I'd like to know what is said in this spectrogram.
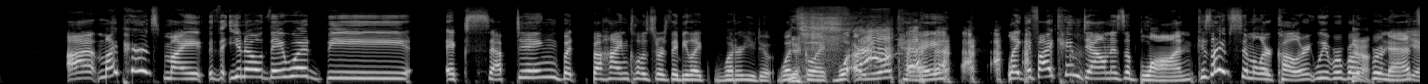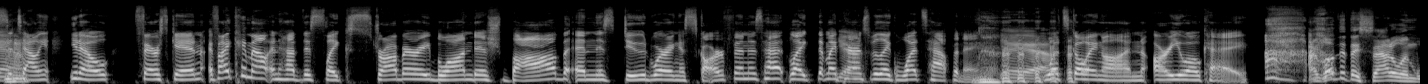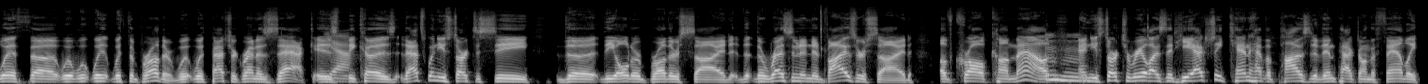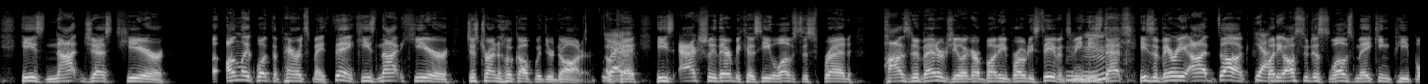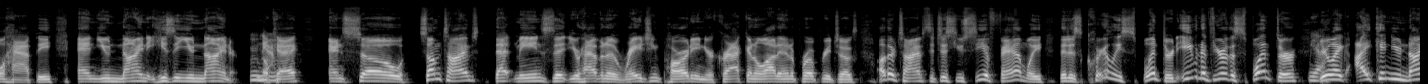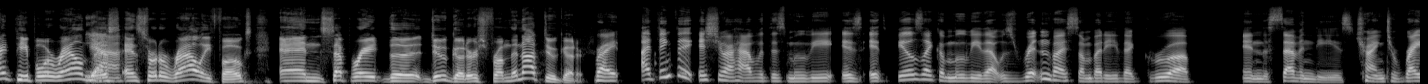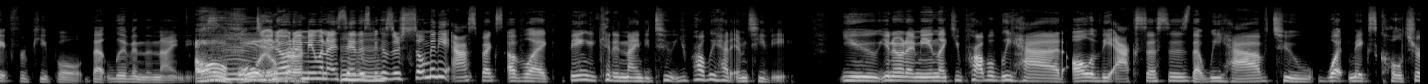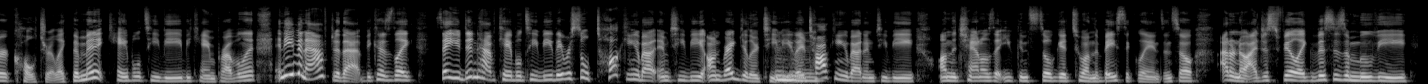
Uh, my parents might, you know, they would be accepting, but behind closed doors, they'd be like, "What are you doing? What's going? What are you okay?" like if I came down as a blonde, because I have similar coloring, we were both Yeah. brunettes, Yeah. Italian, you know, fair skin. If I came out and had this like strawberry blondish bob and this dude wearing a scarf in his head, like that, my Yeah. parents would be like, "What's happening? Yeah. What's going on? Are you okay?" Ah, I love that they saddle him with uh, with, with, with the brother, with, with Patrick Renna's Zach, is Yeah. because that's when you start to see the the older brother side, the, the resident advisor side of Crawl come out, Mhm. and you start to realize that he actually can have a positive impact on the family. He's not just here. Uh, Unlike what the parents may think, he's not here just trying to hook up with your daughter. Okay, Right. he's actually there because he loves to spread positive energy, like our buddy Brody Stevens. I mean, he's Mhm. that he's a very odd duck, Yeah. but he also just loves making people happy and uniting. He's a uniter. Mhm. Okay. And so sometimes that means that you're having a raging party and you're cracking a lot of inappropriate jokes. Other times it's just you see a family that is clearly splintered. Even if you're the splinter, Yeah. you're like, I can unite people around this and sort of rally folks and separate the do gooders from the not do gooders. Right. I think the issue I have with this movie is it feels like a movie that was written by somebody that grew up in the 70s trying to write for people that live in the 90s. Oh, boy. Do you know what I mean when I say this? Mhm. Because there's so many aspects of like being a kid in 92, you probably had MTV. You you know what I mean? Like you probably had all of the accesses that we have to what makes culture culture. Like the minute cable TV became prevalent, and even after that, because like say you didn't have cable TV, they were still talking about MTV on regular TV. They're Mhm. talking about MTV on the channels that you can still get to on the basic lanes. And so I don't know. I just feel like this is a movie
